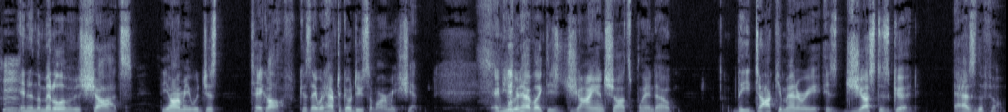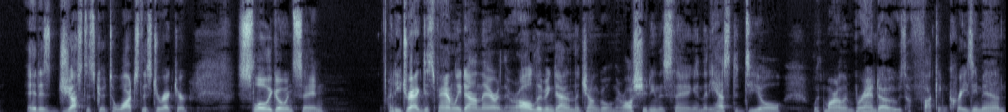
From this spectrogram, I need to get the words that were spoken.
Hmm. And in the middle of his shots, the army would just take off because they would have to go do some army shit. And he would have like these giant shots planned out. The documentary is just as good as the film. It is just as good to watch this director slowly go insane and he dragged his family down there, and they were all living down in the jungle, and they're all shooting this thing, and then he has to deal with Marlon Brando, who's a fucking crazy man.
